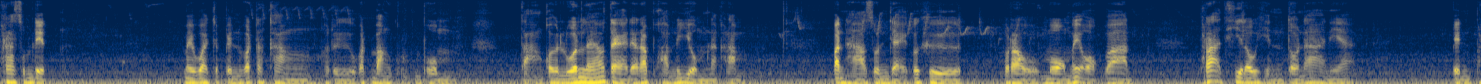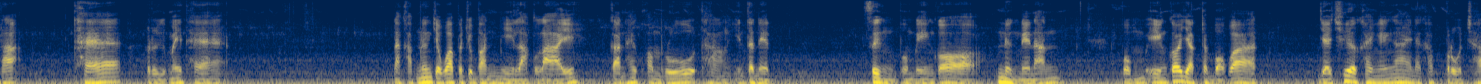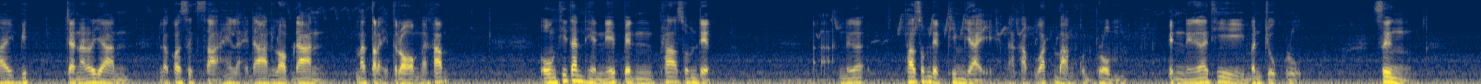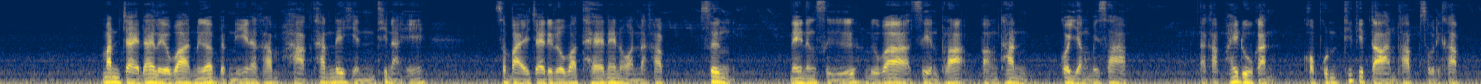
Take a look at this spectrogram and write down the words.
พระสมเด็จ ไม่ว่าจะเป็นวัดระฆังหรือวัดบางขุนพรมต่างก็ล้วนแล้วแต่ได้รับความนิยมนะครับ ปัญหาส่วนใหญ่ก็คือเรามองไม่ออกว่าพระที่เราเห็นต่อหน้านี้เป็นพระแท้หรือไม่แท้นะครับ เนื่องจากว่าปัจจุบันมีหลากหลายการให้ความรู้ทางอินเทอร์เน็ต ซึ่งผมเองก็หนึ่งในนั้น ผมเองก็อยากจะบอกว่า อย่าเชื่อใครง่ายๆนะครับ โปรดใช้วิจารณญาณแล้วก็ศึกษาให้หลายด้านรอบด้านมาไตร่ตรองนะครับ องค์ที่ท่านเห็นนี้เป็นพระสมเด็จเนื้อพระสมเด็จพิมพ์ใหญ่นะครับ วัดบางขุนพรมเป็นเนื้อที่บรรจุกรุซึ่งมั่นใจได้เลยว่าเนื้อแบบนี้นะครับ หากท่านได้เห็นที่ไหน สบายใจได้เลยว่าแท้แน่นอนนะครับ ซึ่งในหนังสือหรือว่าเสียนพระบางท่านก็ยังไม่ทราบนะครับ ให้ดูกัน ขอบคุณที่ติดตามครับ สวัสดีครับ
